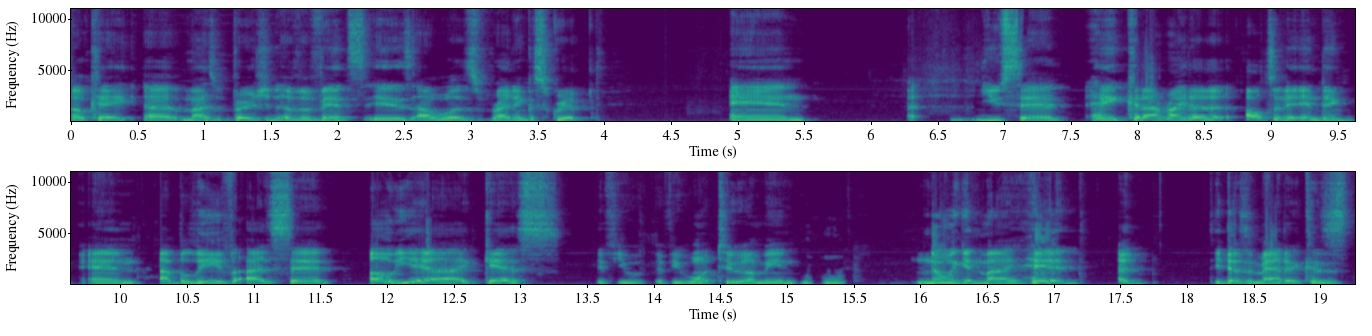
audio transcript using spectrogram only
Okay. Uh, my version of events is I was writing a script, and uh, you said, "Hey, could I write a alternate ending?" And I believe I said, "Oh yeah, I guess if you if you want to." I mean, Mhm. knowing in my head, I, it doesn't matter because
